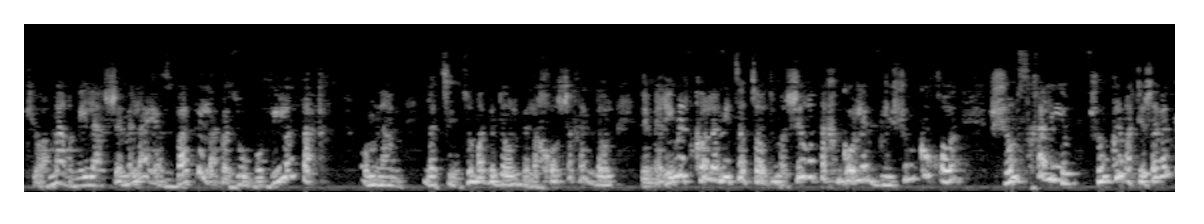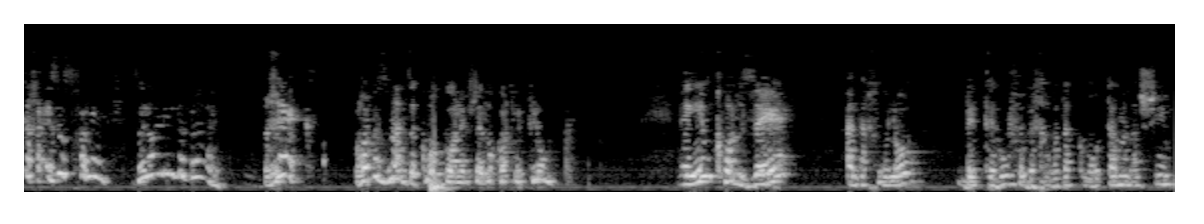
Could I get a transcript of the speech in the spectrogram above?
כי הוא אמר, מי להשם אליי, אז באת אליו, אז הוא מוביל אותך. אמנם לצמצום הגדול ולחושך הגדול, ומרים את כל הניצוצות ומשאיר אותך גולם בלי שום כוחות, שום זכלים, שום כלום. את יושבת ככה, איזה זכלים? זה לא אני מדברת. ריק. רוב הזמן זה כמו גולם שאין לו כוח לכלום. ועם כל זה, אנחנו לא בטירוף ובחרדה כמו אותם אנשים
